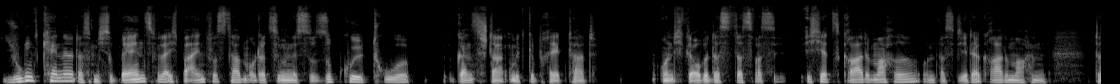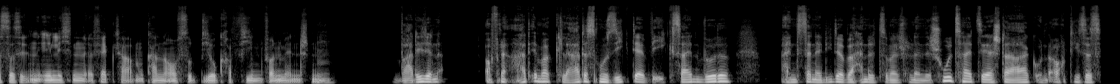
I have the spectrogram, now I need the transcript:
Jugend kenne, dass mich so Bands vielleicht beeinflusst haben oder zumindest so Subkultur ganz stark mitgeprägt hat. Und ich glaube, dass das, was ich jetzt gerade mache und was wir da gerade machen, dass das einen ähnlichen Effekt haben kann auf so Biografien von Menschen. Hm. War dir denn auf eine Art immer klar, dass Musik der Weg sein würde? Eines deiner Lieder behandelt zum Beispiel deine Schulzeit sehr stark und auch dieses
